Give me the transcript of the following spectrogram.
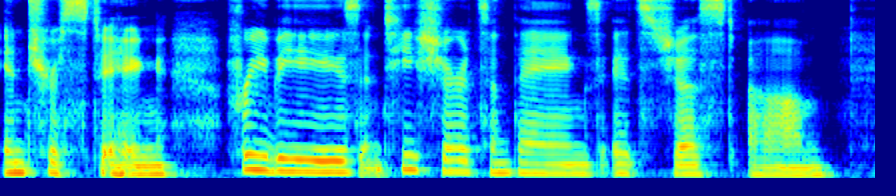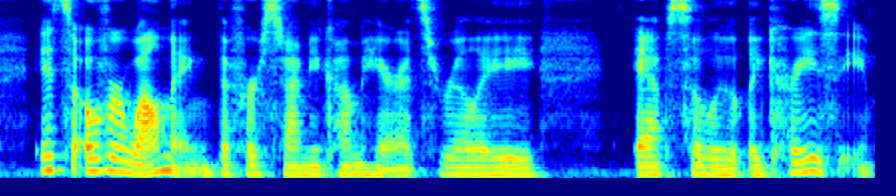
interesting freebies and t shirts and things. It's just, um, it's overwhelming the first time you come here. It's really absolutely crazy.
